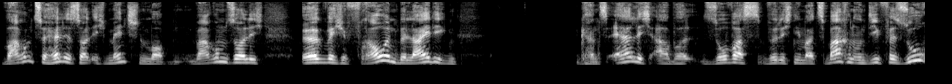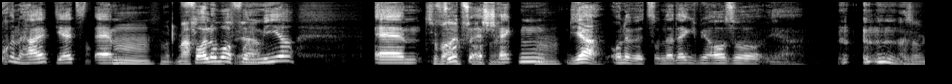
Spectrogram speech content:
Warum zur Hölle soll ich Menschen mobben? Warum soll ich irgendwelche Frauen beleidigen? Ganz ehrlich, aber sowas würde ich niemals machen. Und die versuchen halt jetzt ähm, Macht Follower und- von ja. mir ähm, Zu so zu erschrecken. Ja, ohne Witz. Und da denke ich mir auch so, ja. Also,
